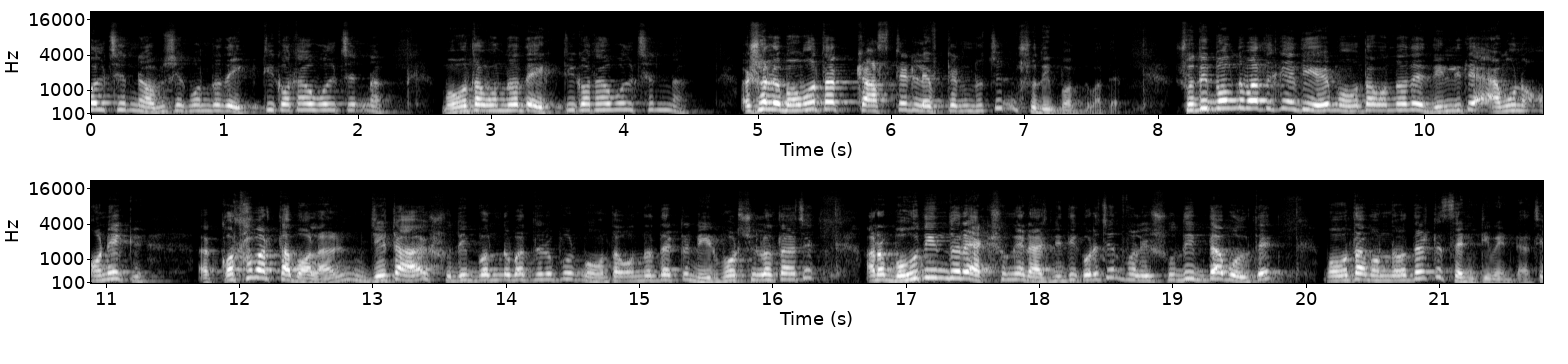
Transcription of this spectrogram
বলছেন না। অভিষেক বন্দ্যোপাধ্যায় একটি কথাও বলছেন না। মমতা বন্দ্যোপাধ্যায় একটি কথাও বলছেন না। আসলে মমতার ট্রাস্টেড লেফটেন্যান্ট হচ্ছেন সুদীপ বন্দ্যোপাধ্যায়। সুদীপ বন্দ্যোপাধ্যায়কে দিয়ে মমতা বন্দ্যোপাধ্যায় দিল্লিতে এমন অনেক কথাবার্তা বলান যেটা সুদীপ বন্দ্যোপাধ্যায়ের উপর মমতা বন্দ্যোপাধ্যায়ের একটা নির্ভরশীলতা আছে। আরও বহুদিন ধরে একসঙ্গে রাজনীতি করেছেন, ফলে সুদীপ দা বলতে মমতা বন্দ্যোপাধ্যায়ের একটা সেন্টিমেন্ট আছে।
